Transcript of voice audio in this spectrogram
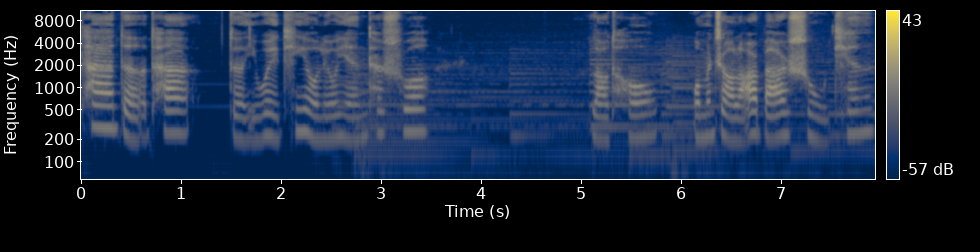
他的他的一位听友留言，他说：“老头，我们找了二百二十五天，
